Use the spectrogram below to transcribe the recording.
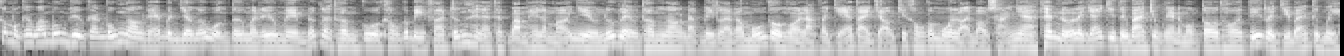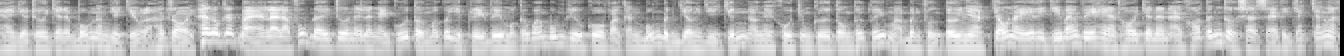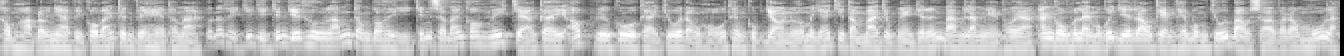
Có một cái quán bún riêu canh bún ngon rẻ bình dân ở quận tư mà riêu mềm, rất là thơm cua, không có bị pha trứng hay là thịt bằm hay là mỡ nhiều. Nước lèo thơm ngon, đặc biệt là rau muống cô ngồi lặt và chẻ tại chỗ chứ không có mua loại bào sẵn nha. Thêm nữa là giá chỉ từ 30 ngàn đồng một tô thôi, tiếc là chỉ bán từ 12 giờ trưa cho đến 4 5 giờ chiều là hết rồi. Hello các bạn, lại là phút đây. Trưa nay là ngày cuối tuần mới có dịp review một cái quán bún riêu cua và canh bún bình dân gì chính ở ngay khu chung cư tôn thức thuyết mà ở bên phường tư nha. Chỗ này thì chỉ bán vỉa hè thôi, cho nên ai khó tính cần sạch sẽ thì chắc chắn là không hợp đâu nha, vì cô bán trên vỉa hè thôi mà. Tôi nói thì chứ gì chính dễ thương thương lắm trong tôi thì dì chính sẽ bán có huyết chả cây, ốc, riêu cua, cà chua, đậu hũ, thêm cục giò nữa mà giá chỉ tầm 30 ngàn cho đến 35 ngàn thôi à. Ăn cùng với lại một cái dĩa rau kèm theo bông chuối, bào sợi và rau muống lặt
